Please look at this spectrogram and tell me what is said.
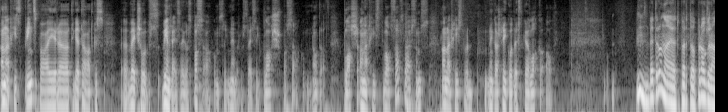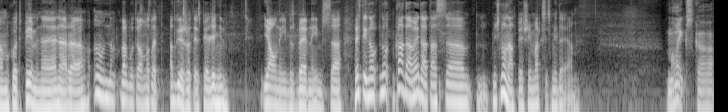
anarchists principā ir uh, tikai tāds, kas uh, veic šos vienreizējos pasākumus. Viņi nevar uztaisīt plašu pasākumu. Nav tāds plašs anarchistu valsts apsvērsums. Anarchisti var vienkārši rīkoties tikai lokāli. Bet runājot par to programmu, ko tu pieminēji, NRA, un varbūt vēl mazliet atgriežoties pie Leņķina jaunības, bērnības. Uh, Restīvi, nu, nu, kādā veidā tās, uh, viņš nonāk pie šīm marksismu idejām? Man liekas, ka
